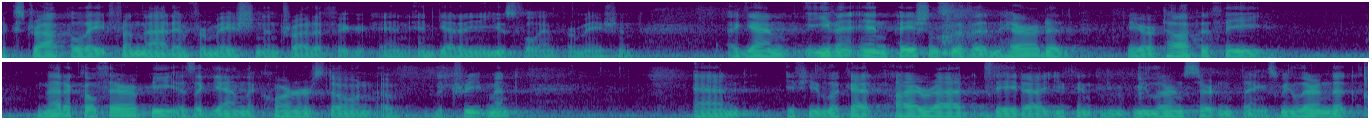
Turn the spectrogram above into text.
extrapolate from that information and try to figure and, and get any useful information. Again, even in patients with inherited aortopathy, medical therapy is again the cornerstone of the treatment. And if you look at IRAD data, you can, we learn certain things. We learn that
